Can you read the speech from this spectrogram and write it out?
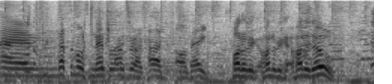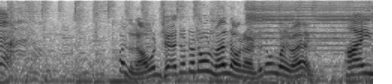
um, That's the most mental answer I've had all day. What do we, what do we, what do we do? Yeah. I don't know. Wouldn't you? They're they're doing well down there. They're doing very well. I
